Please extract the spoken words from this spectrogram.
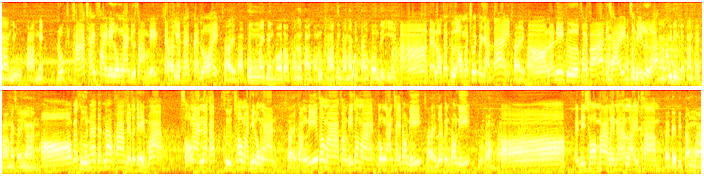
งานอยู่ 3 เมก ลูกค้าใช้ไฟในโรงงานอยู่ 3 เมก แต่ใช่ครับ ผลิตได้ 800ใช่ครับ ซึ่งไม่เพียงพอต่อความต้องการของลูกค้า ซึ่งสามารถติดตั้งเพิ่มได้อีก อ่าแต่เราก็คือเอามาช่วยประหยัดได้ใช่ครับ อ่าแล้วนี่คือไฟฟ้าที่ใช้าส่วนที่เหลือาที่ดึงจากการไฟฟ้ามาใช้งาน อ๋อ ก็คือหน้าหน้าภาพเนี่ยเราจะเห็นว่า 2 อันนะครับคือเข้ามาที่โรงงานใช่ครับฝั่งนี้เข้ามาฝั่งนี้เข้ามาโรงงานใช้เท่านี้ ใช่ครับ เลยเป็นเท่านี้ถูกต้องครับ อ๋ออันนี้ชอบมากเลยนะไลฟ์ไทม์ตั้งแต่ติดตั้งมา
